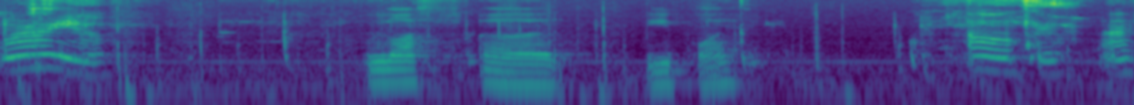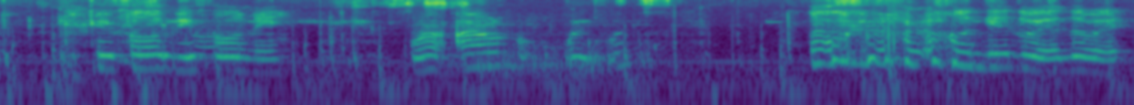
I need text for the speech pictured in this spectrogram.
Where are you? We lost, uh, E-Play. Oh, okay. Uh, Here, follow me. Follow me. well, I don't know. Wait, what? Oh, on the other way. Other way.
